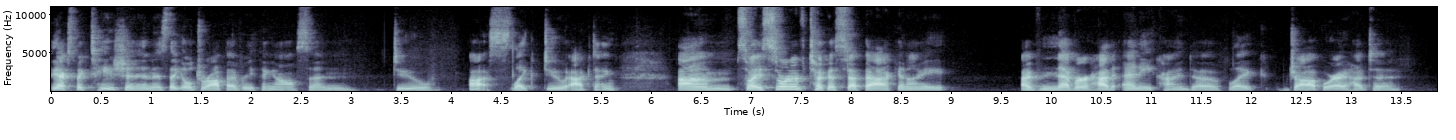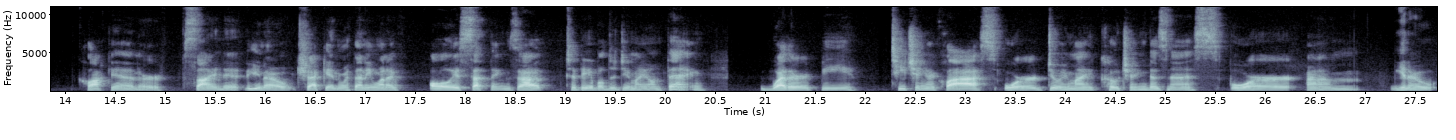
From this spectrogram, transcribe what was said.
the expectation is that you'll drop everything else and do us like do acting um, so i sort of took a step back and i i've never had any kind of like job where i had to clock in or sign it you know check in with anyone. I've always set things up to be able to do my own thing whether it be teaching a class or doing my coaching business or um, you know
